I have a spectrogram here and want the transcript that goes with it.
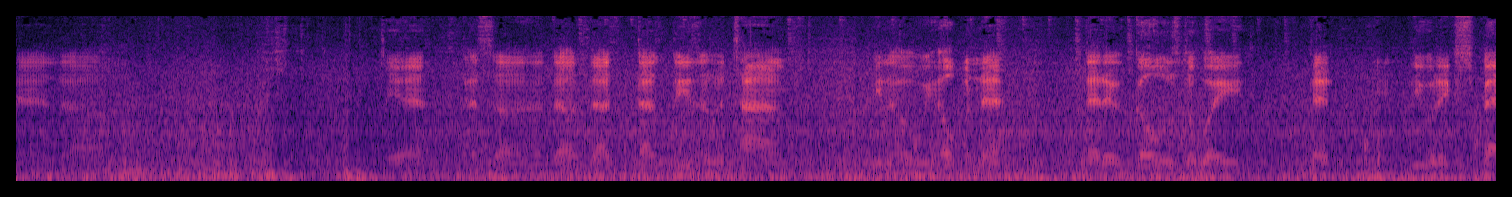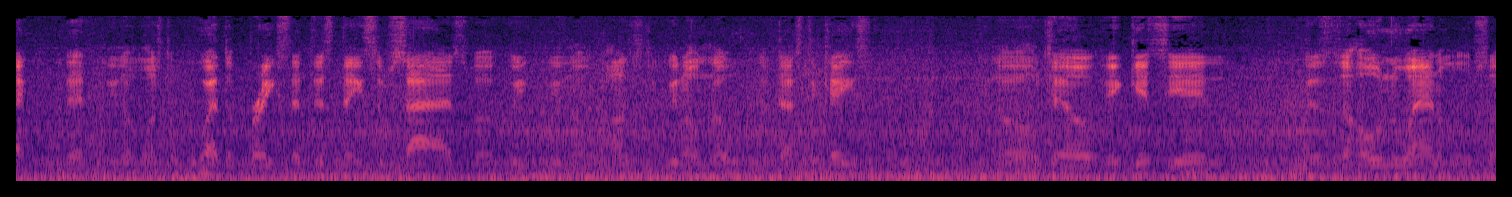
And uh, yeah, that's uh, that, that, that these are the times. You know, we hoping that that it goes the way that you would expect that you know once the weather breaks that this thing subsides but we you know honestly we don't know if that's the case. You know until it gets here this is a whole new animal so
